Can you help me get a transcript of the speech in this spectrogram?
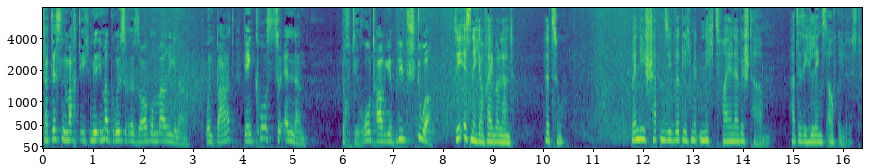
Stattdessen machte ich mir immer größere Sorgen um Marina und bat, den Kurs zu ändern. Doch die Rothaarige blieb stur. Sie ist nicht auf Helgoland. Hör zu. Wenn die Schatten sie wirklich mit Nichtspfeilen erwischt haben, hat sie sich längst aufgelöst.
